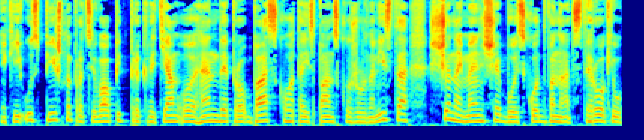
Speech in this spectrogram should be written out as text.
який успішно працював під прикриттям легенди про баского та іспанського журналіста щонайменше близько 12 років.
